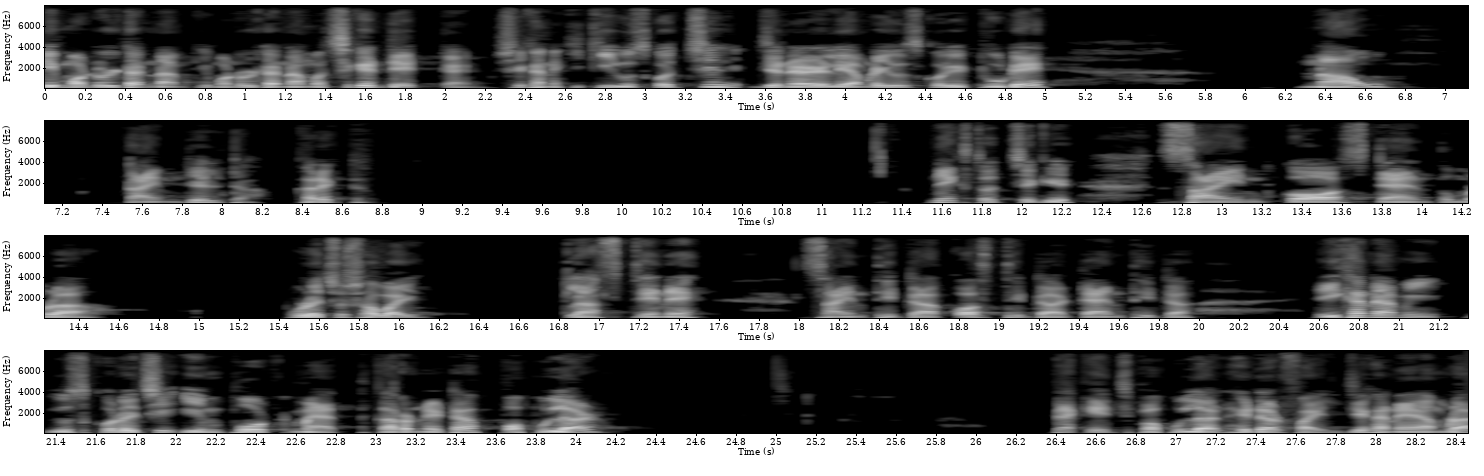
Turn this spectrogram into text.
এই মডুলটার নাম কি? মডুলটার নাম হচ্ছে কি ডেট টাইম সেখানে কি কি ইউজ করছি? জেনারেলি আমরা ইউজ করি today now time delta correct next হচ্ছে কি সাইন কস ট্যান তোমরা পড়েছো সবাই? ক্লাস টেনে sine theta cos theta tan theta এইখানে আমি ইউজ করেছি ইম্পোর্ট ম্যাথ কারণ এটা popular package popular header file যেখানে আমরা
